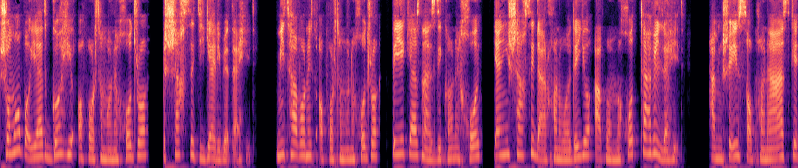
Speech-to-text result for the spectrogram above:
شما باید گاهی آپارتمان خود را به شخص دیگری بدهید. می توانید آپارتمان خود را به یکی از نزدیکان خود یعنی شخصی در خانواده یا اقوام خود تحویل دهید. همیشه این صابخانه است که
